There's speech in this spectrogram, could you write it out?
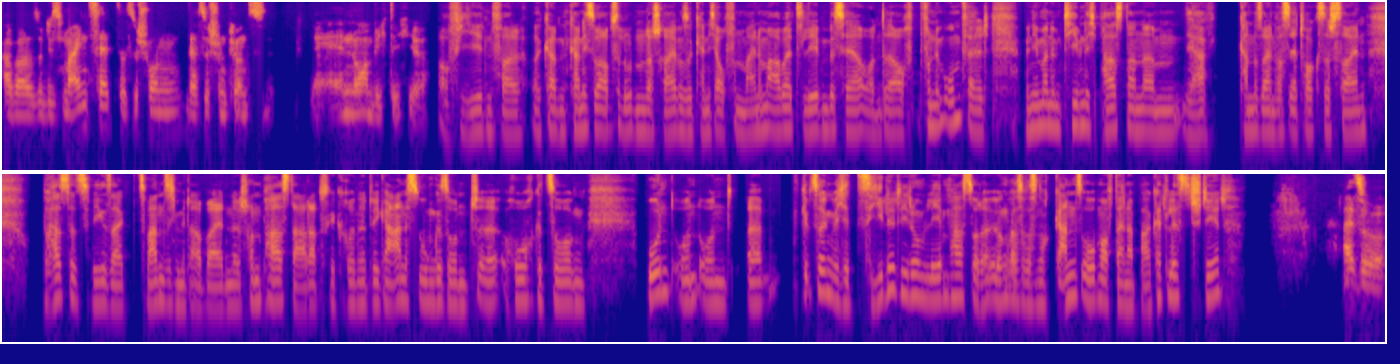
aber so dieses Mindset, das ist schon, das ist schon für uns enorm wichtig hier. Auf jeden Fall. Kann, kann ich so absolut unterschreiben. So kenne ich auch von meinem Arbeitsleben bisher und äh, auch von dem Umfeld. Wenn jemand im Team nicht passt, dann ähm, ja, kann das einfach sehr toxisch sein. Du hast jetzt, wie gesagt, 20 Mitarbeitende, schon ein paar Startups gegründet, vegan ist ungesund äh, hochgezogen und, und, und. Äh, Gibt es irgendwelche Ziele, die du im Leben hast oder irgendwas, was noch ganz oben auf deiner Bucketlist steht? Also,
